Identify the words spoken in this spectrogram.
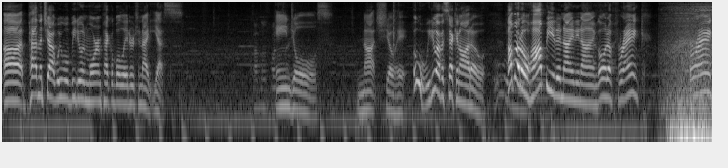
Uh, Pat in the chat, we will be doing more impeccable later tonight. Yes. Angels. Not Shohei. Ooh, we do have a second auto. How about O'Hoppe to 99? Going to Frank. Frank.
